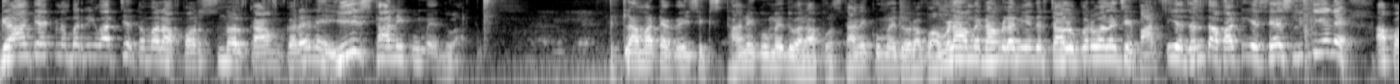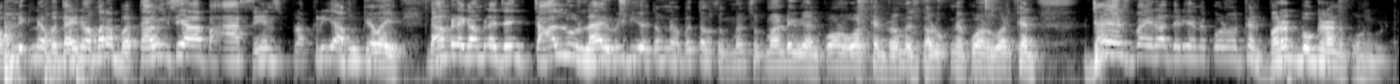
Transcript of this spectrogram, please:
ગ્રાન્ટ એક નંબરની વાત છે. તમારા પર્સનલ કામ કરે ને ઈ સ્થાનિક ઉમેદવાર. એટલા માટે કહી છે કે સ્થાનિક ઉમેદવાર આપો, સ્થાનિક ઉમેદવાર આપો. હમણાં અમે ગામડાની અંદર ચાલુ કરવાના છે ભારતીય જનતા પાર્ટીએ સેન્સ લીધી ને આ પબ્લિકને બધાને અમારા બતાવી છે. આ આ સેન્સ પ્રક્રિયા શું કહેવાય? ગામડે ગામડે જઈને ચાલુ લાઈવ વીડિયો તમને બતાવશું. મનસુખ માંડવિયાને કોણ ઓળખે રમેશ ધડુકને કોણ ઓળખે જયેશભાઈ રાદડિયાને કોણ ઓળખે ને ભરત બોગરાને કોણ ઓળખે?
